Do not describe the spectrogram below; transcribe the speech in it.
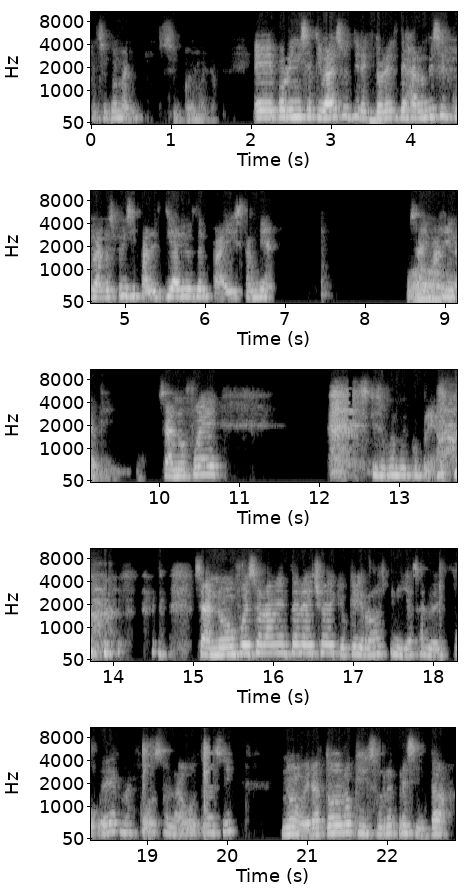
el 5 de mayo, 5 de mayo. Eh, por iniciativa de sus directores, dejaron de circular los principales diarios del país también. O sea, Wow. imagínate. O sea, no fue... Es que eso fue muy complejo. o sea, no fue solamente el hecho de que, ok, Rojas Pinilla salió del poder, una cosa, la otra, así. No, era todo lo que eso representaba.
